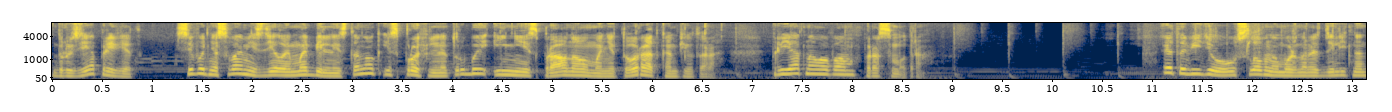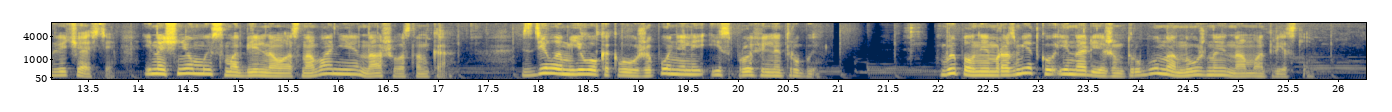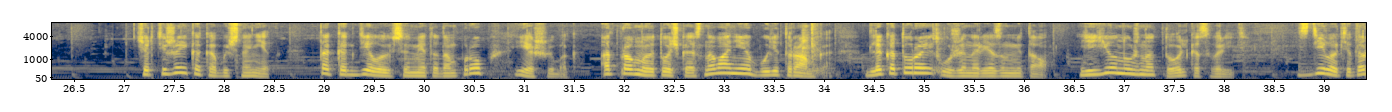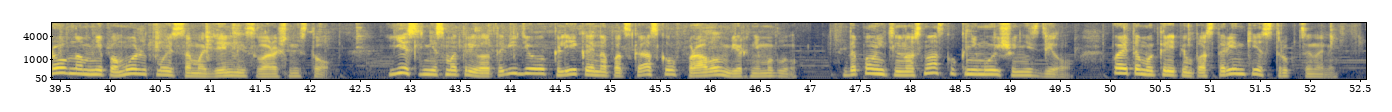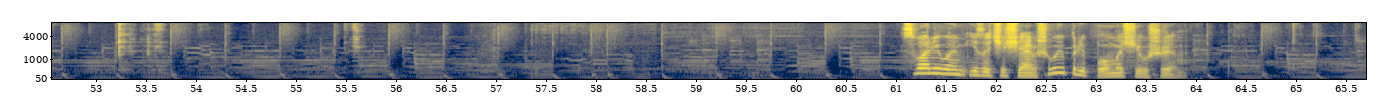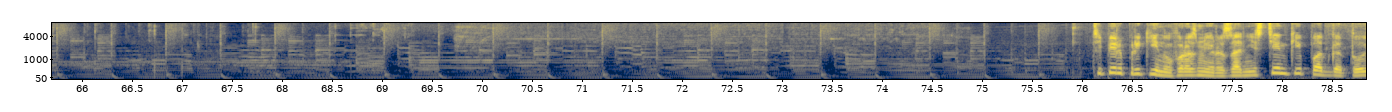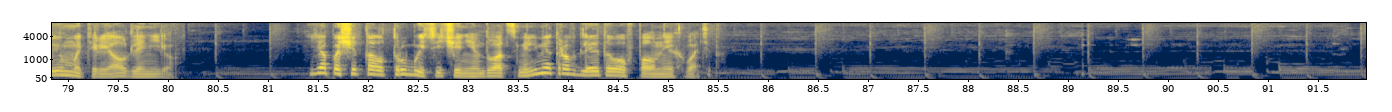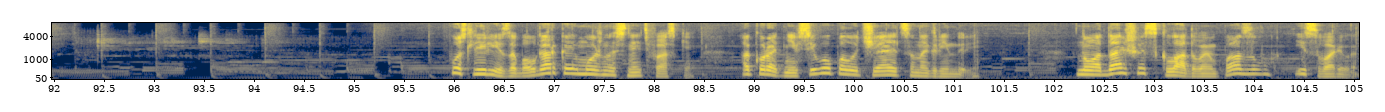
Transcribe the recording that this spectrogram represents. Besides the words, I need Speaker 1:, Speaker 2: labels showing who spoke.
Speaker 1: Друзья, привет! Сегодня с вами сделаем мобильный станок из профильной трубы и неисправного монитора от компьютера. Приятного вам просмотра! Это видео условно можно разделить на две части, и начнем мы с мобильного основания нашего станка. Сделаем его, как вы уже поняли, из профильной трубы. Выполним разметку и нарежем трубу на нужные нам отрезки. Чертежей, как обычно, нет – так как делаю все методом проб и ошибок. Отправной точкой основания будет рамка, для которой уже нарезан металл. Ее нужно только сварить. Сделать это ровно мне поможет мой самодельный сварочный стол. Если не смотрел это видео, кликай на подсказку в правом верхнем углу. Дополнительную оснастку к нему еще не сделал, поэтому крепим по старинке с Свариваем и зачищаем швы при помощи ушим. Теперь прикинув размеры задней стенки, подготовим материал для нее. Я посчитал трубы сечением 20 мм, для этого вполне хватит. После реза болгаркой можно снять фаски. Аккуратнее всего получается на гриндере. Ну а дальше складываем пазл и свариваем.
